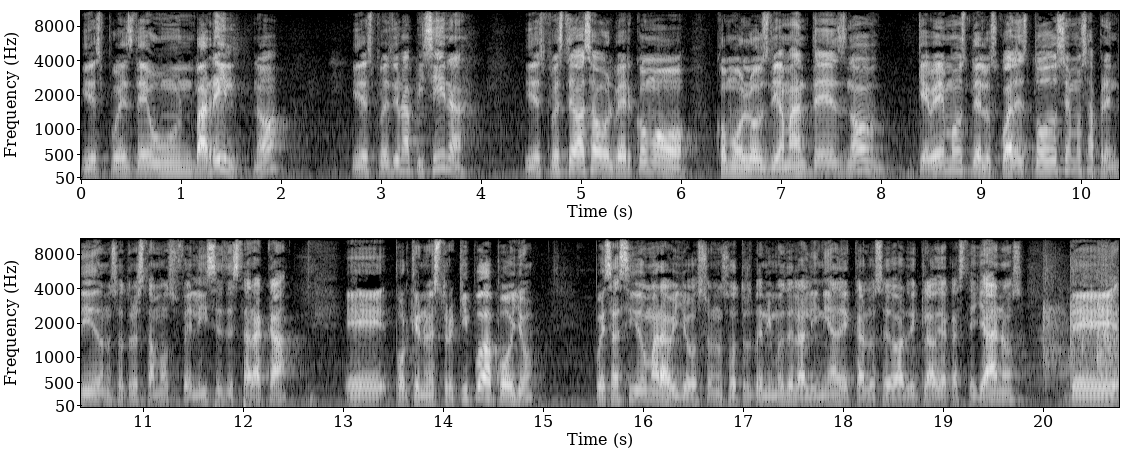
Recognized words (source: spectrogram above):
y después de un barril, ¿no? Y después de una piscina, y después te vas a volver como, como los diamantes, ¿no? Que vemos, de los cuales todos hemos aprendido, nosotros estamos felices de estar acá, eh, porque nuestro equipo de apoyo, pues ha sido maravilloso. Nosotros venimos de la línea de Carlos Eduardo y Claudia Castellanos, de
